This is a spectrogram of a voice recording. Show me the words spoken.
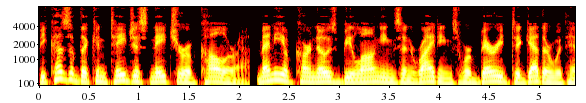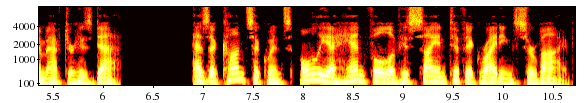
Because of the contagious nature of cholera, many of Carnot's belongings and writings were buried together with him after his death. As a consequence, only a handful of his scientific writings survived.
